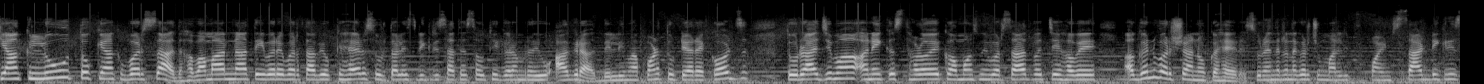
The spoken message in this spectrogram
ક્યાંક લૂ, તો ક્યાંક વરસાદ. હવામાનના તેવરે વર્તાવ્યો કહેર. સુડતાલીસ ડિગ્રી સાથે સૌથી ગરમ રહ્યું આગ્રા. દિલ્હીમાં પણ તૂટ્યા રેકોર્ડ્સ. તો રાજ્યમાં અનેક સ્થળોએ કમોસમી વરસાદ વચ્ચે હવે અગનવર્ષાનો કહેર. સુરેન્દ્રનગર ચુમ્માલીસ પોઈન્ટ સાત ડિગ્રી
